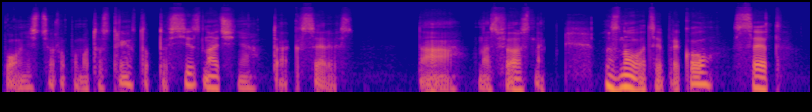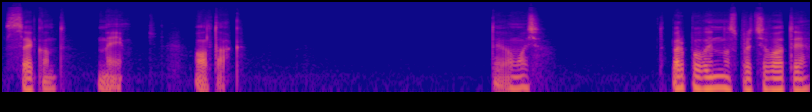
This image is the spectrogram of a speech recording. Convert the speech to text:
повністю робимо то string, тобто всі значення. Так, сервіс. А, у нас first name. Знову цей прикол. Set second name. Отак. Дивимося. Тепер повинно спрацювати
